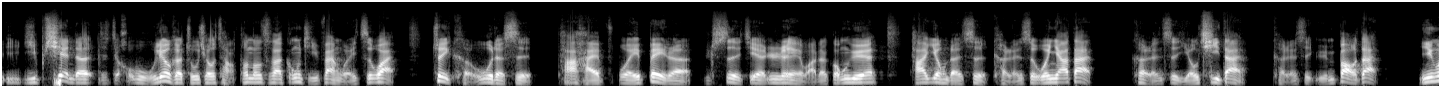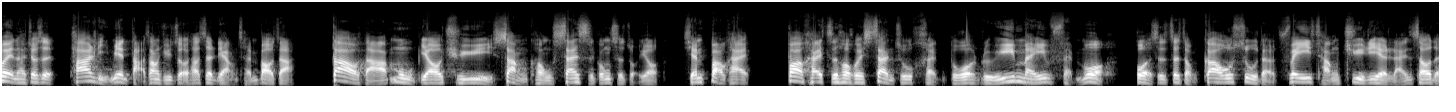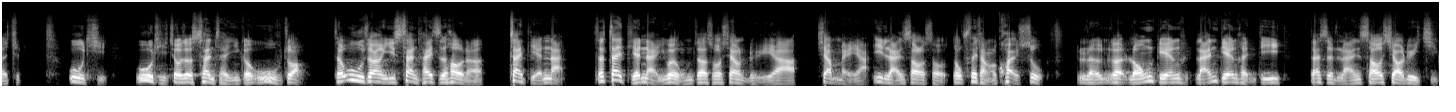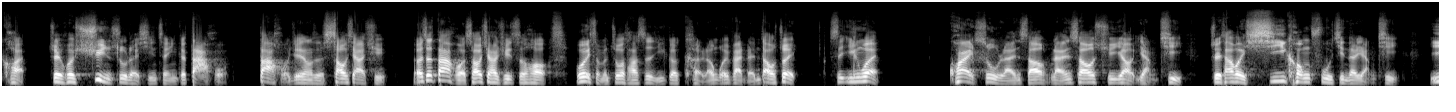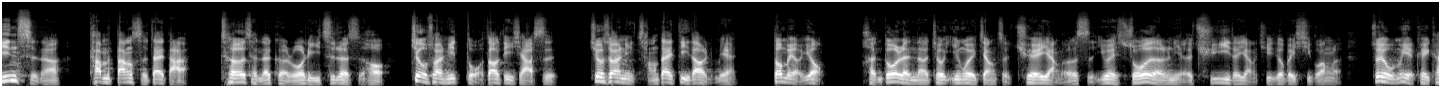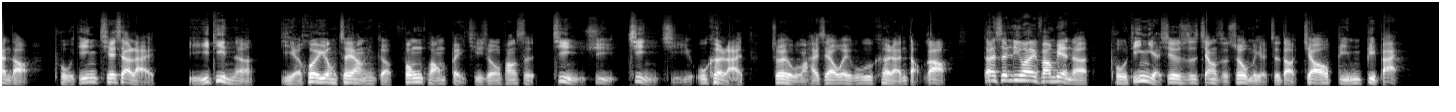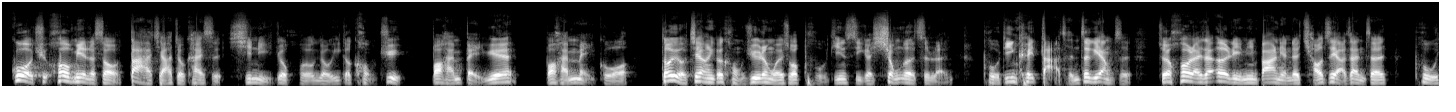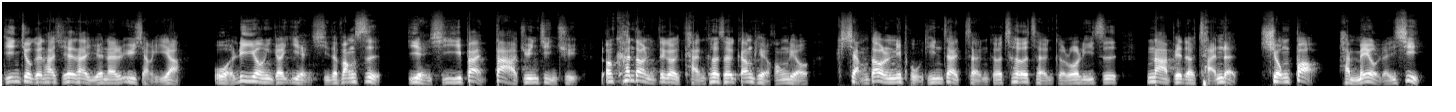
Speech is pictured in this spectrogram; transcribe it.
一一片的五六个足球场，通通是他攻击范围之外。最可恶的是，他还违背了世界日内瓦的公约。他用的是可能是温压弹，可能是油气弹，可能是云爆弹。因为呢，就是它里面打上去之后，它是两层爆炸，到达目标区域上空三十公尺左右，先爆开，爆开之后会散出很多铝镁粉末，或者是这种高速的非常剧烈燃烧的。物体物体就是散成一个雾状，这雾状一散开之后呢，再点燃，这再点燃，因为我们知道说像铝啊、像镁啊，一燃烧的时候都非常的快速，那个熔点燃点很低，但是燃烧效率极快，所以会迅速的形成一个大火，大火就这样子烧下去。而这大火烧下去之后，为什么说它是一个可能违反人道罪？是因为快速燃烧，燃烧需要氧气，所以它会吸空附近的氧气，因此呢。他们当时在打车臣的葛罗黎兹的时候，就算你躲到地下室，就算你藏在地道里面都没有用。很多人呢就因为这样子缺氧而死，因为所有的你的区域的氧气都被吸光了。所以我们也可以看到，普丁接下来一定呢也会用这样一个疯狂北极熊的方式继续晋级乌克兰。所以我们还是要为乌克兰祷告。但是另外一方面呢，普丁也就是这样子，所以我们也知道骄兵必败。过去后面的时候，大家就开始心里就会有一个恐惧，包含北约、包含美国，都有这样一个恐惧，认为说普丁是一个凶恶之人，普丁可以打成这个样子。所以后来在二零零八年的乔治亚战争，普丁就跟他现在原来的预想一样，我利用一个演习的方式，演习一半，大军进去，然后看到你这个坦克车、钢铁洪流，想到了你普丁在整个车臣格罗尼兹那边的残忍、凶暴和没有人性。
